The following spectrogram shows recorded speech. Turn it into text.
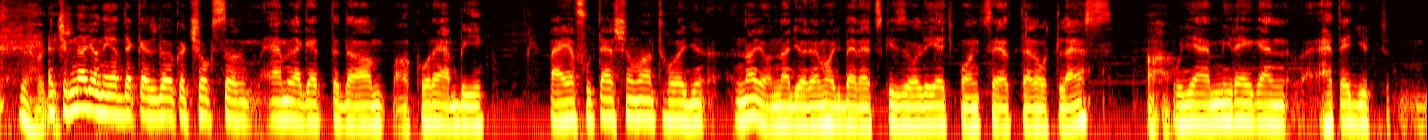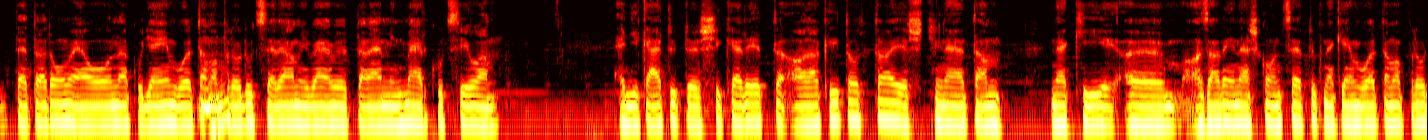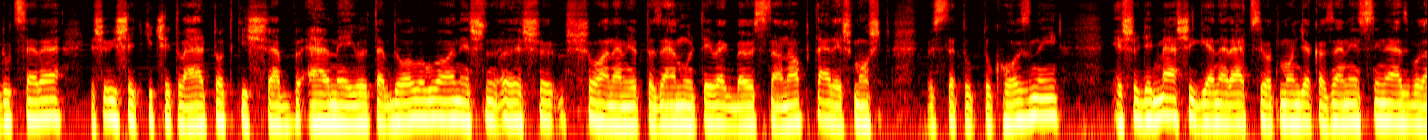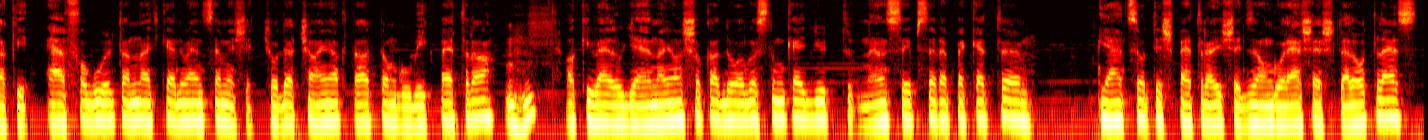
hát csak nagyon érdekes dolog, hogy sokszor emlegetted a, a korábbi pályafutásomat, hogy nagyon nagy öröm, hogy Berecki Zoli egy koncerttel ott lesz, Aha. Ugye mi régen, hát együtt, tehát a Romeo-nak ugye én voltam uh-huh. a mhm. producere, amivel ő talán, mint Mercutio a egyik átütő sikerét alakította, és csináltam neki az arénás koncertüknek én voltam a producere, és ő is egy kicsit váltott, kisebb, elmélyültebb dolgokban, és, és soha nem jött az elmúlt években össze a naptár, és most össze tudtuk hozni, és hogy egy másik generációt mondjak a zenész színházból, aki elfogultan nagy kedvencem, és egy csodacsajnak tartom, Gubik Petra, uh-huh. akivel ugye nagyon sokat dolgoztunk együtt, nagyon szép szerepeket játszott, és Petra is egy zongorás estel ott lesz.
